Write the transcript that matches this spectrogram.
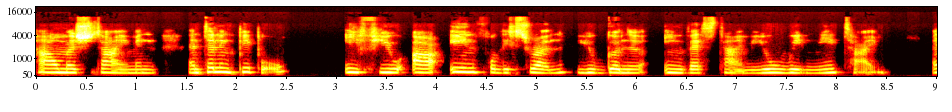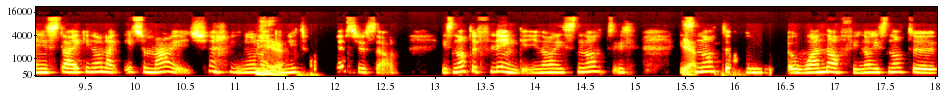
how much time, and and telling people if you are in for this run, you're gonna invest time. You will need time, and it's like you know, like it's a marriage. you know, like yeah. you need to invest yourself. It's not a fling. You know, it's not. It's, yeah. not a, a one-off. You know, it's not a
